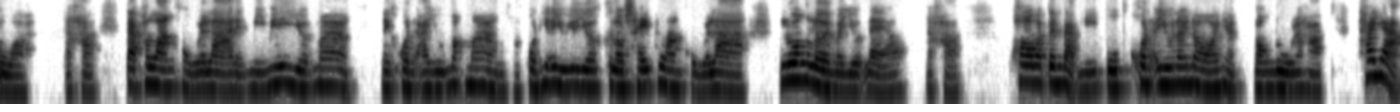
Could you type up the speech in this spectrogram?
ตัวนะคะ แต่พลังของเวลาเนี่ยมีไม่ได้เยอะมากในคนอายุมากๆนะคะคนที่อายุเยอะๆ คือเราใช้พลังของเวลาล่วงเลยมาเยอะแล้วนะคะ พอมาเป็นแบบนี้ปุ๊บ คนอายุน้อยๆ เนี่ย ลองดูนะคะ ถ้าอยาก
